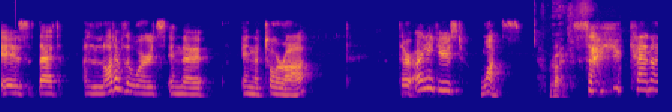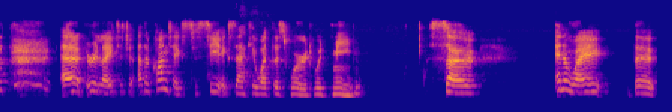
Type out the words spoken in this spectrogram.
is that a lot of the words in the in the Torah they're only used once. Right. So you cannot uh, relate it to other contexts to see exactly what this word would mean. So, in a way, the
